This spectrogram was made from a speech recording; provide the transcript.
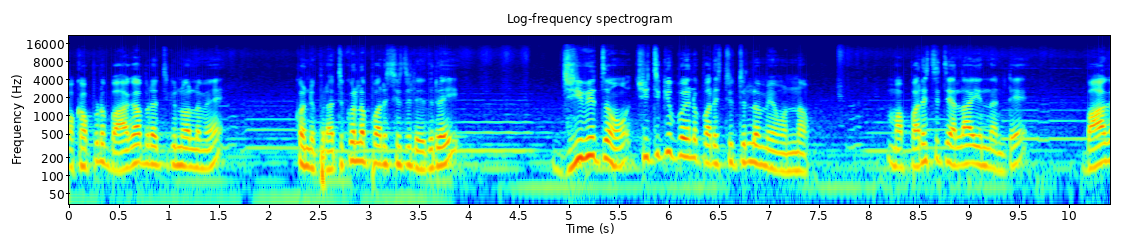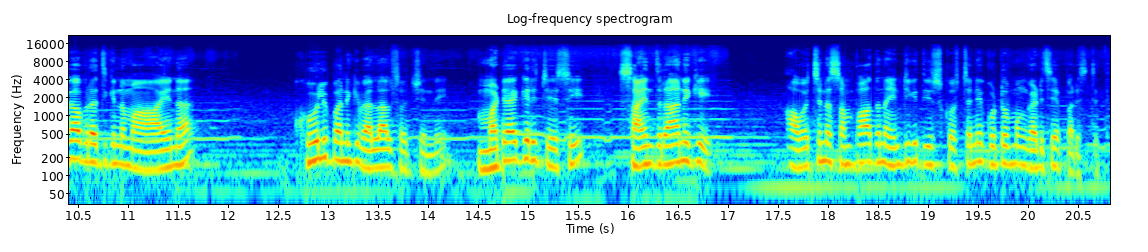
ఒకప్పుడు బాగా బ్రతికిన వాళ్ళమే కొన్ని ప్రతికూల పరిస్థితులు ఎదురై జీవితం చితికిపోయిన పరిస్థితుల్లో మేము ఉన్నాం. మా పరిస్థితి ఎలా అయిందంటే బాగా బ్రతికిన మా ఆయన కూలి పనికి వెళ్ళాల్సి వచ్చింది. మటాకిరి చేసి సాయంత్రానికి ఆ వచ్చిన సంపాదన ఇంటికి తీసుకొస్తేనే కుటుంబం గడిచే పరిస్థితి.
